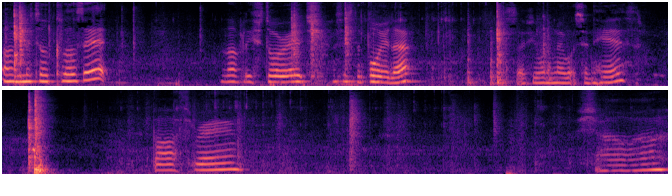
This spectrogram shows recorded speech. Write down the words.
Own little closet. Lovely storage. This is the boiler. So if you want to know what's in here. Bathroom. Shower.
